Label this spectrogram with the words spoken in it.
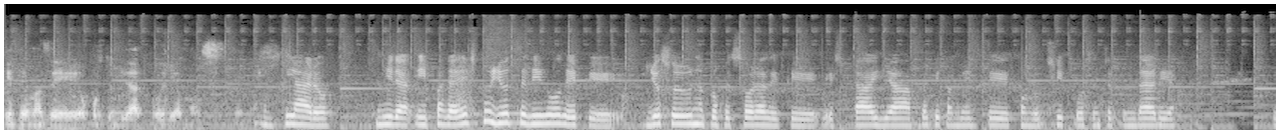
qué temas de oportunidad podríamos tener. Claro, Mira, y para esto yo te digo de que yo soy una profesora de que está ya prácticamente con los chicos en secundaria eh,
